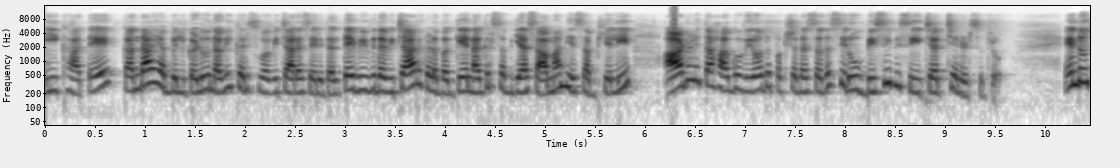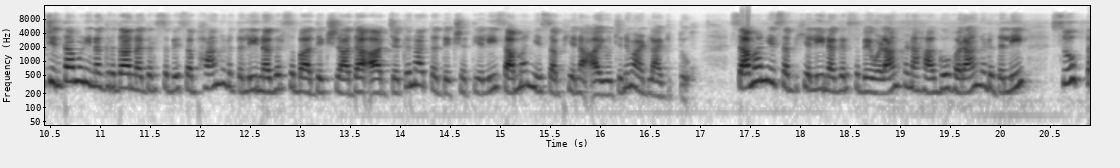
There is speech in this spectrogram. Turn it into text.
ಈ ಖಾತೆ, ಕಂದಾಯ ಬಿಲ್ಗಳು ನವೀಕರಿಸುವ ವಿಚಾರ ಸೇರಿದಂತೆ ವಿವಿಧ ವಿಚಾರಗಳ ಬಗ್ಗೆ ನಗರಸಭೆಯ ಸಾಮಾನ್ಯ ಸಭೆಯಲ್ಲಿ ಆಡಳಿತ ಹಾಗೂ ವಿರೋಧ ಪಕ್ಷದ ಸದಸ್ಯರು ಬಿಸಿ ಬಿಸಿ ಚರ್ಚೆ ನಡೆಸಿದರು. ಇಂದು ಚಿಂತಾಮಣಿ ನಗರದ ನಗರಸಭೆ ಸಭಾಂಗಣದಲ್ಲಿ ನಗರಸಭಾ ಅಧ್ಯಕ್ಷರಾದ ಆರ್ ಜಗನ್ನಾಥ್ ಅಧ್ಯಕ್ಷತೆಯಲ್ಲಿ ಸಾಮಾನ್ಯ ಸಭೆಯನ್ನು ಆಯೋಜನೆ ಮಾಡಲಾಗಿತ್ತು. ಸಾಮಾನ್ಯ ಸಭೆಯಲ್ಲಿ ನಗರಸಭೆ ಒಳಾಂಗಣ ಹಾಗೂ ಹೊರಾಂಗಣದಲ್ಲಿ ಸೂಕ್ತ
